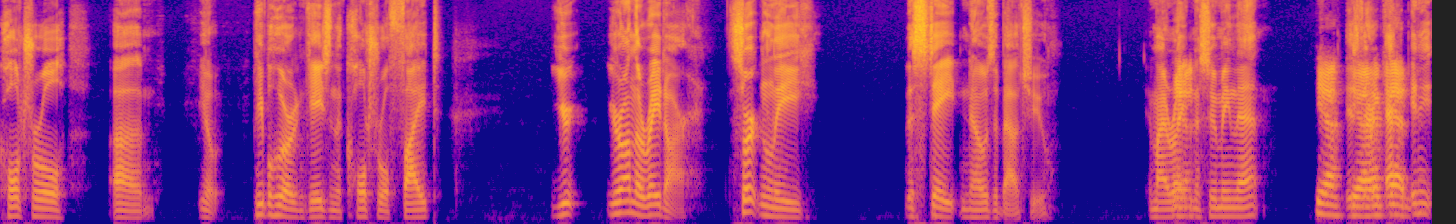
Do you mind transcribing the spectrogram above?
cultural, um, you know, people who are engaged in the cultural fight, you're you're on the radar. Certainly, the state knows about you. Am I right yeah. in assuming that? Yeah, is yeah. There I've had any.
